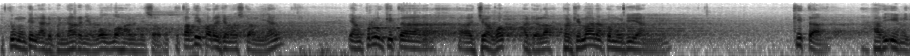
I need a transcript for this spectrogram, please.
itu mungkin ada benarnya wallahu a'lam Tetapi para jemaah sekalian, yang perlu kita uh, jawab adalah bagaimana kemudian kita hari ini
